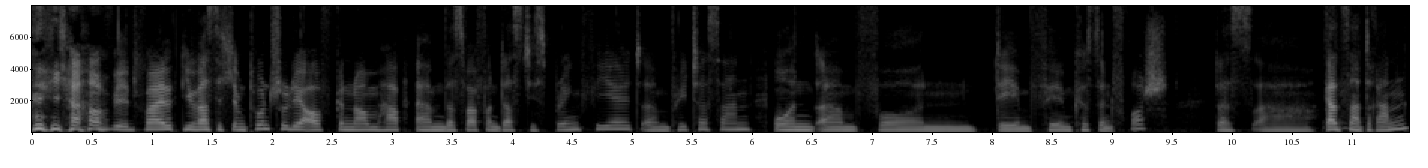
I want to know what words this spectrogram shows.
ja, auf jeden Fall. Die, was ich im Tonstudio aufgenommen habe, ähm, das war von Dusty Springfield, ähm, Preacher Son, und ähm, von dem Film Küss den Frosch das äh, ganz nah dran.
